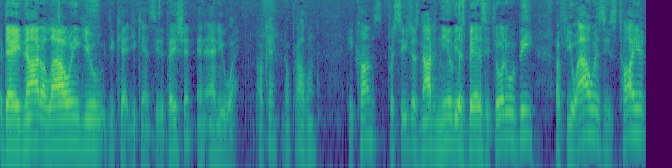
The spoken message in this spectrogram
They're not allowing you, you can't, you can't see the patient in any way. Okay, no problem. He comes, procedure's not nearly as bad as he thought it would be. A few hours, he's tired.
